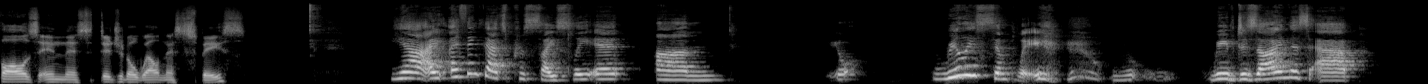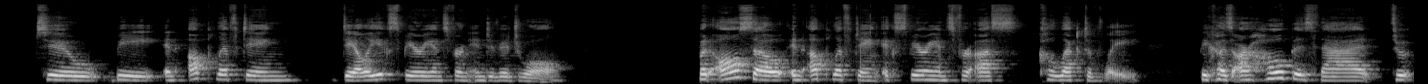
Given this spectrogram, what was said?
falls in this digital wellness space? Yeah, I, I think that's precisely it. Um, you know, really simply, we've designed this app to be an uplifting daily experience for an individual, but also an uplifting experience for us collectively. Because our hope is that through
